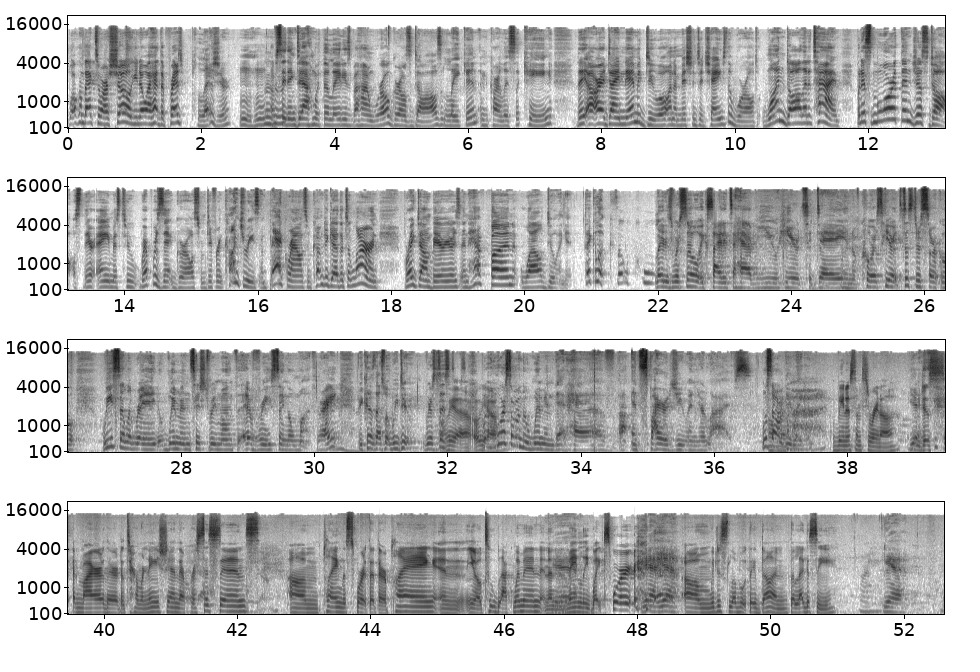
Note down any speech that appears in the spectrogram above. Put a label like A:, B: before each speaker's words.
A: Welcome back to our show. You know, I had the pre- pleasure mhm,
B: Mm-hmm.
A: of sitting down with the ladies behind World Girls Dolls, Lakin and Carlissa King. They are a dynamic duo on a mission to change the world, one doll at a time. But it's more than just dolls. Their aim is to represent girls from different countries and backgrounds who come together to learn, break down barriers, and have fun while doing it. Take a look. So cool. Ladies, we're so excited to have you here today. And of course, here at Sister Circle, we celebrate Women's History Month every single month, right? Because that's what we do. We're sisters.
B: yeah, oh,
A: But
B: yeah.
A: who are some of the women that have uh, inspired you in your lives? We'll start with you, Lakin.
B: Venus and Serena.
A: Yes.
B: We just admire their determination, their persistence, um, playing the sport that they're playing, and you know, two black women, and then
A: Yeah.
B: mainly white sport.
A: Yeah, yeah.
B: um, we just love what they've done, the legacy. Right.
A: Yeah.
